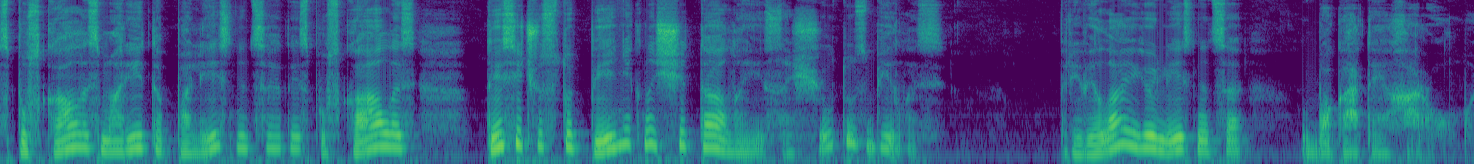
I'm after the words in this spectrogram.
Спускалась Марита по лестнице этой, спускалась, тысячу ступенек насчитала и со счету сбилась. Привела ее лестница в богатые хоромы.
